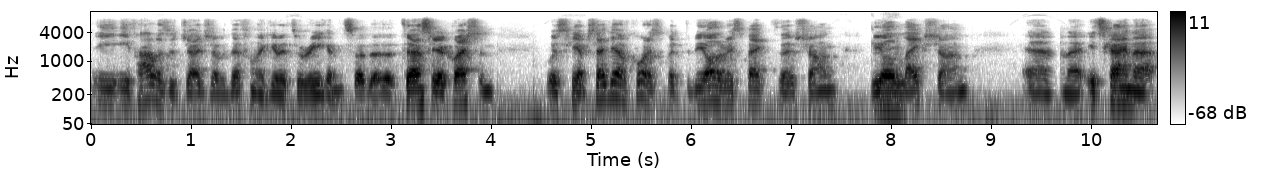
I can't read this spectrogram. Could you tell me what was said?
if I was a judge, I would definitely give it to Regan. So the, to answer your question, was he upset? Yeah, of course. But we all respect uh, Shaun. We all like Shaun, and uh, it's kind of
